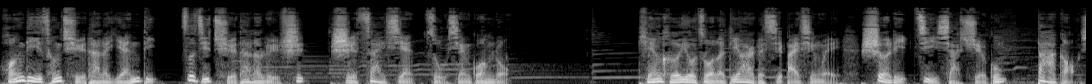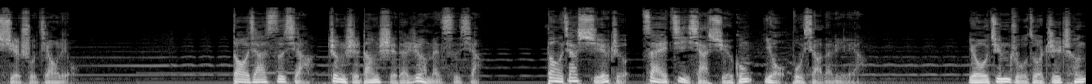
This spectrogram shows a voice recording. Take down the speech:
皇帝曾取代了炎帝，自己取代了吕氏，是再现祖先光荣。田和又做了第二个洗白行为，设立稷下学宫，大搞学术交流。《道家思想正是当时的热门思想，道家学者在稷下学宫有不小的力量，有君主做支撑，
